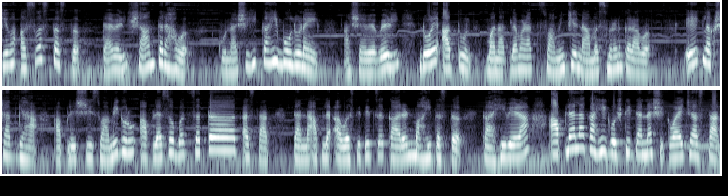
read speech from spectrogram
जेव्हा अस्वस्थ असतं त्यावेळी शांत राहावं. कुणाशीही काही बोलू नये. अशा वेळी डोळे आतून मनातल्या मनात स्वामींचे नामस्मरण करावं. एक लक्षात घ्या आपले श्री स्वामी गुरु आपल्यासोबत सतत असतात. त्यांना आपल्या अवस्थितीचं कारण माहीत असतं. काही वेळा आपल्याला काही गोष्टी त्यांना शिकवायच्या असतात.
